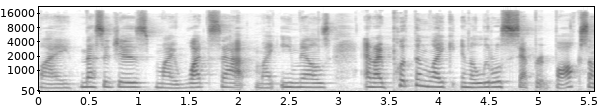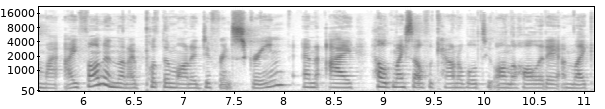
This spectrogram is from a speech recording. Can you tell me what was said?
my messages, my WhatsApp, my emails, and I put them like in a little separate box on my iPhone and then I put them on a different screen and I held myself accountable to on the holiday. I'm like,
